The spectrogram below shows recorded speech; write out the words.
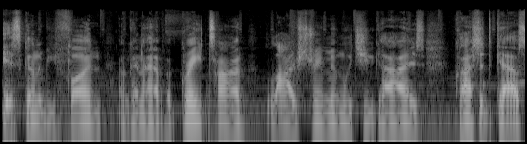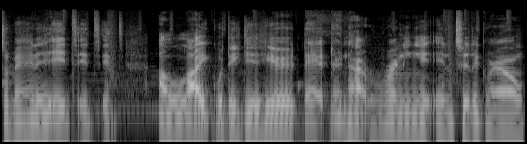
It's gonna be fun. I'm gonna have a great time live streaming with you guys. Clash at the Castle, man. It, it, it, it's I like what they did here. That they're not running it into the ground.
